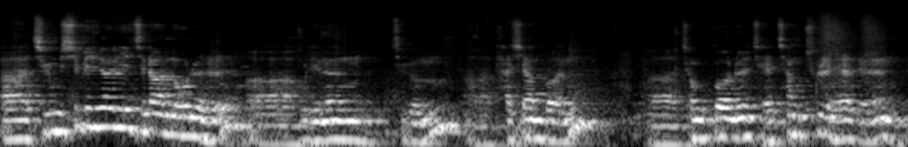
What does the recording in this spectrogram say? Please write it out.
아, 지금 11년이 지난 오늘 아, 우리는 지금 아, 다시 한번 아, 정권을 재창출해야 되는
